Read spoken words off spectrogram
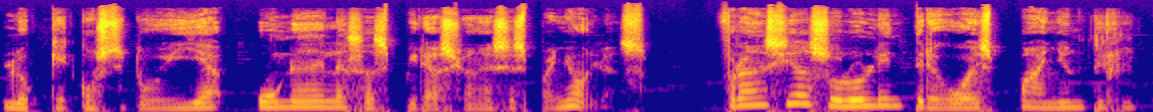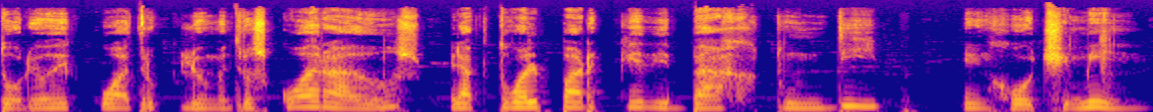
lo que constituía una de las aspiraciones españolas. Francia solo le entregó a España un territorio de 4 kilómetros cuadrados, el actual parque de Bac-Tun-Dip en Ho Chi Minh,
